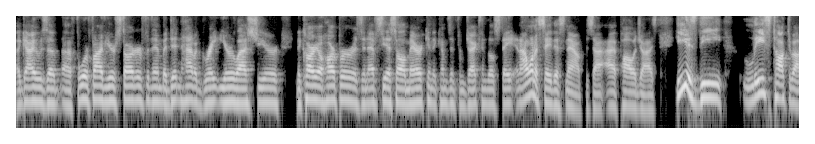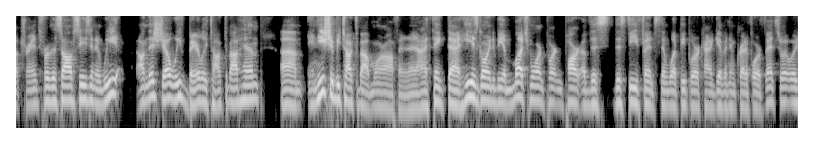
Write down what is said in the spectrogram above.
a guy who was a, a four or five year starter for them, but didn't have a great year last year. Nicario Harper is an FCS All American that comes in from Jacksonville State. And I want to say this now because I, I apologize. He is the least talked about transfer this offseason. And we, on this show, we've barely talked about him. Um, and he should be talked about more often. And I think that he is going to be a much more important part of this this defense than what people are kind of giving him credit for. Vince, what, what,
